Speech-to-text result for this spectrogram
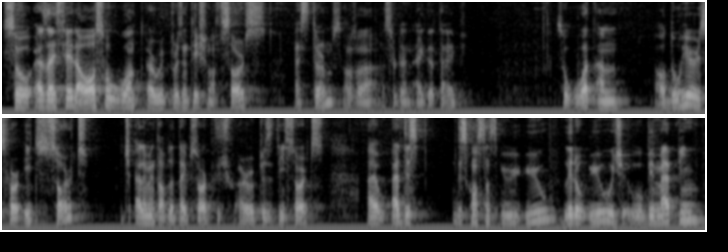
So, as I said, I also want a representation of sorts as terms of a, a certain agda type. So, what I'm, I'll do here is for each sort, each element of the type sort, which are representing sorts, I add this this constant u, u, little u, which will be mapping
